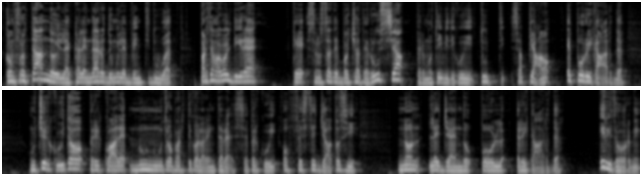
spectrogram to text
Confrontando il calendario 2022, partiamo col dire che sono state bocciate Russia, per motivi di cui tutti sappiamo, e Paul Ricard, un circuito per il quale non nutro particolare interesse, per cui ho festeggiato sì, non leggendo Paul Ricard. I ritorni.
